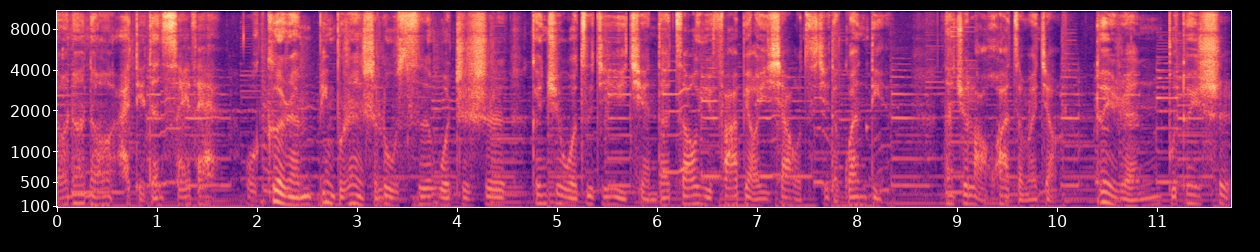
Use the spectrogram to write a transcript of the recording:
？No no no，I didn't say that。我个人并不认识露丝，我只是根据我自己以前的遭遇发表一下我自己的观点。那句老话怎么讲？对人不对事。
